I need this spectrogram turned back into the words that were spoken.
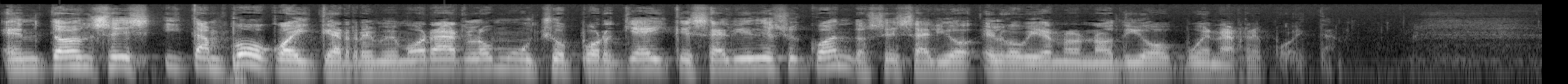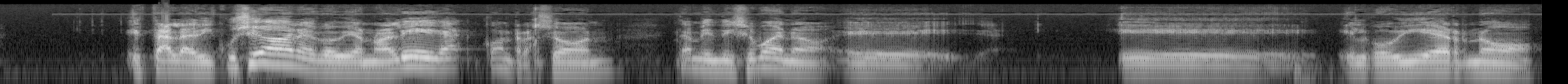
entonces, y tampoco hay que rememorarlo mucho porque hay que salir de eso y cuando se salió el gobierno no dio buena respuesta está la discusión, el gobierno alega, con razón, también dice, bueno, eh, eh, el gobierno,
